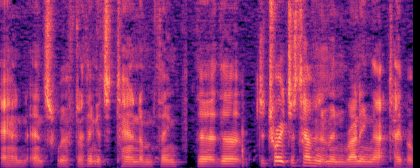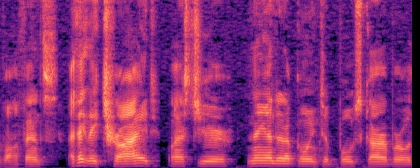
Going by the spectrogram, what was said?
and and Swift. I think it's a tandem thing. The the Detroit just haven't been running that type of offense. I think they tried last year. And they ended up going to Bo Scarborough.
